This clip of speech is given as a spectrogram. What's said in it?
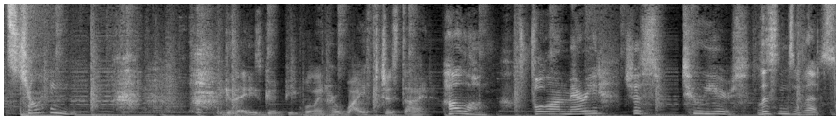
It's Johnny. Because Eddie's good people and her wife just died. How long? Full on married? Just two years. Listen to this.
